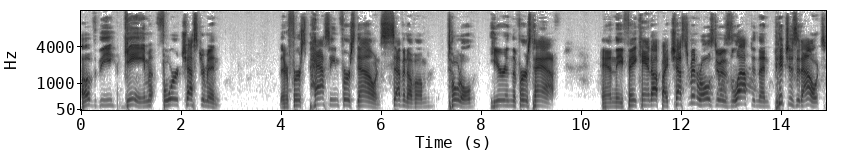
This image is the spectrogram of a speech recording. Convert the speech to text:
of the game for Chesterman. Their first passing first down, seven of them total here in the first half. And the fake handoff by Chesterman rolls to his left and then pitches it out.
